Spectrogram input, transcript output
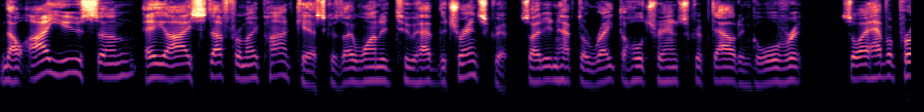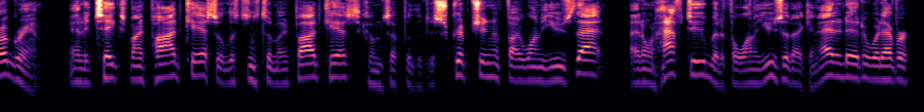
Now, I use some AI stuff for my podcast because I wanted to have the transcript. So I didn't have to write the whole transcript out and go over it. So I have a program and it takes my podcast, it listens to my podcast, it comes up with a description if I want to use that. I don't have to, but if I want to use it, I can edit it or whatever.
